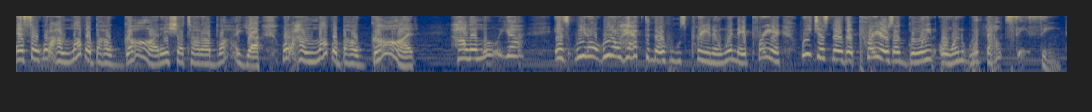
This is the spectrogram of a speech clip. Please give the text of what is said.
And so, what I love about God, eh, what I love about God, hallelujah, is we don't we don't have to know who's praying and when they're praying. We just know that prayers are going on without ceasing.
